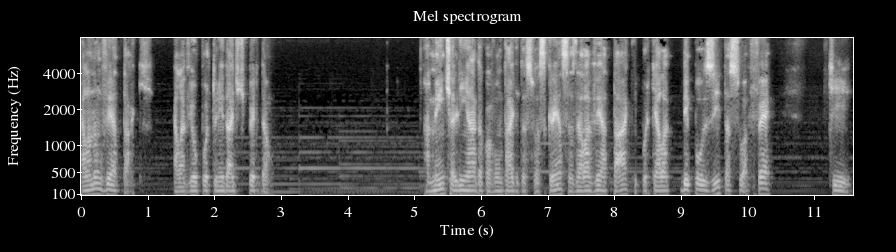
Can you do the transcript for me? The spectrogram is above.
ela não vê ataque, ela vê oportunidade de perdão. A mente alinhada com a vontade das suas crenças, ela vê ataque porque ela deposita a sua fé que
